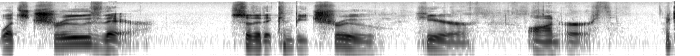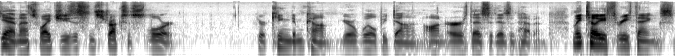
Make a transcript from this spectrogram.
what's true there so that it can be true here on earth. Again, that's why Jesus instructs us, Lord, your kingdom come, your will be done on earth as it is in heaven. Let me tell you three things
